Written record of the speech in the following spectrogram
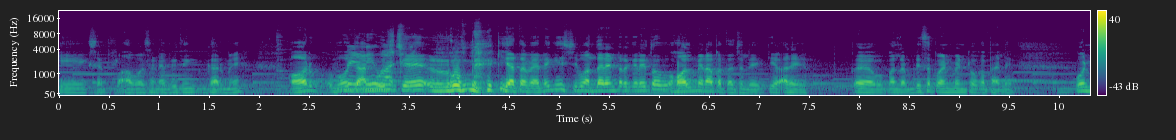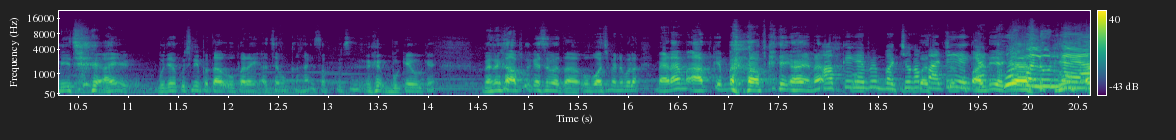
cakes and flowers and everything घर में और वो जानबूझ के रूम में किया था मैंने कि वो अंदर एंटर करे तो हॉल में ना पता चले कि अरे मतलब डिसअपॉइंटमेंट होगा पहले। वो नीचे आए मुझे कुछ नहीं पता ऊपर आई अच्छा वो कहाँ है? सब कुछ बुके वुके। मैंने कहा आपको कैसे पता? वो वॉचमैन ने बोला मैडम आपके आपके यहाँ है ना? आपके घर पे बच्चों का पार्टी है क्या? खूब बलून गया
